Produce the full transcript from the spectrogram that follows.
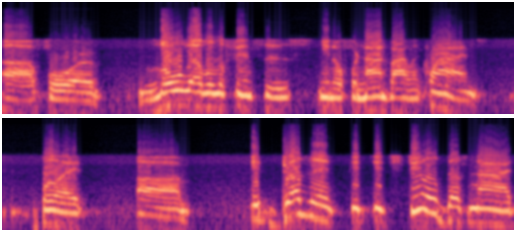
uh, for low-level offenses, you know, for nonviolent crimes. But um, it doesn't. It, it still does not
